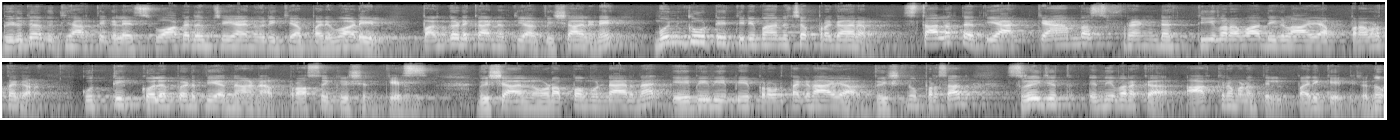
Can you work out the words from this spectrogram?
ബിരുദ വിദ്യാർത്ഥികളെ സ്വാഗതം ചെയ്യാനൊരുക്കിയ പരിപാടിയിൽ പങ്കെടുക്കാനെത്തിയ വിശാലിനെ മുൻകൂട്ടി തീരുമാനിച്ച പ്രകാരം സ്ഥലത്തെത്തിയ ക്യാമ്പസ് ഫ്രണ്ട് തീവ്രവാദികളായ പ്രവർത്തകർ കുത്തി കൊലപ്പെടുത്തിയെന്നാണ് പ്രോസിക്യൂഷൻ കേസ്. വിശാലിനോടൊപ്പം ഉണ്ടായിരുന്ന എ ബി വി പി പ്രവർത്തകരായ വിഷ്ണു പ്രസാദ് ശ്രീജിത്ത് എന്നിവർക്ക് ആക്രമണത്തിൽ പരിക്കേറ്റിരുന്നു.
